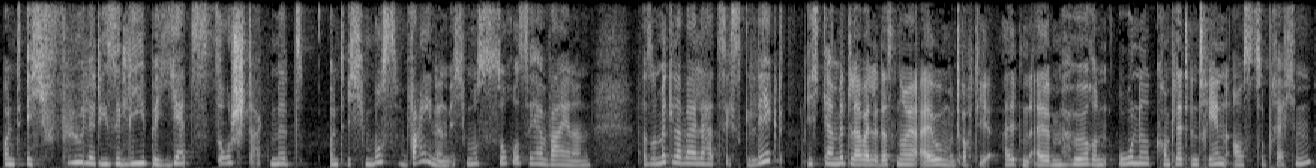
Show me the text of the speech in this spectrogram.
Und ich fühle diese Liebe jetzt so stark mit. Und ich muss weinen. Ich muss so sehr weinen. Also mittlerweile hat sich's gelegt. Ich kann mittlerweile das neue Album und auch die alten Alben hören, ohne komplett in Tränen auszubrechen.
